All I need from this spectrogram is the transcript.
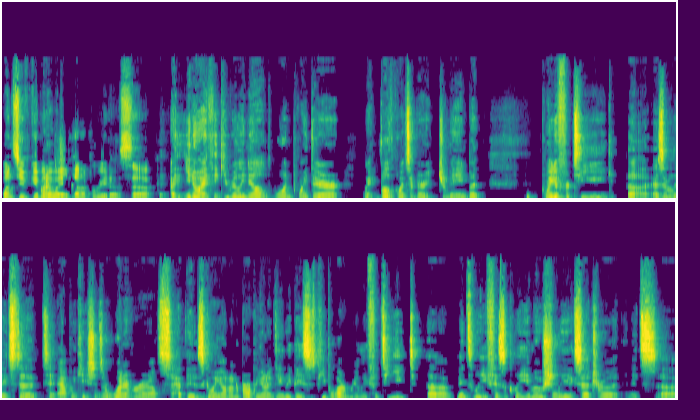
once you've given right. away a ton of burritos. So, I, you know, I think you really nailed one point there. Both points are very germane, but point of fatigue uh, as it relates to, to applications or whatever else is going on on a property on a daily basis people are really fatigued uh, mentally physically emotionally etc and it's uh,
